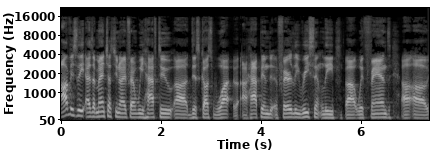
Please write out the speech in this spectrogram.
Obviously, as a Manchester United fan, we have to uh, discuss what uh, happened fairly recently uh, with fans uh, uh,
